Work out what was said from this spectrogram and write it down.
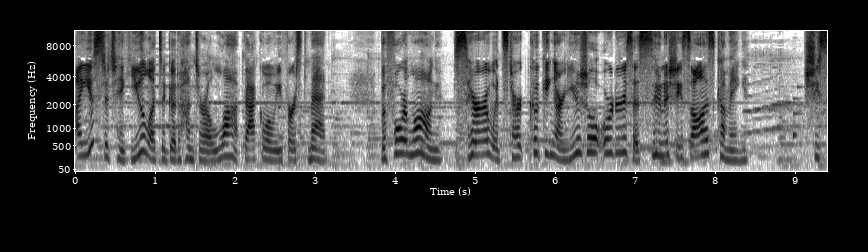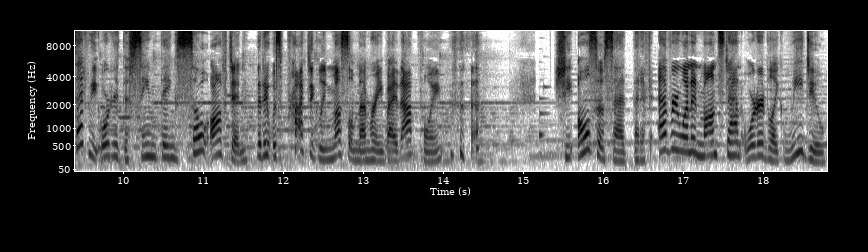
I used to take Eula to Good Hunter a lot back when we first met. Before long, Sara would start cooking our usual orders as soon as she saw us coming. She said we ordered the same thing so often that it was practically muscle memory by that point. she also said that if everyone in Mondstadt ordered like we do,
